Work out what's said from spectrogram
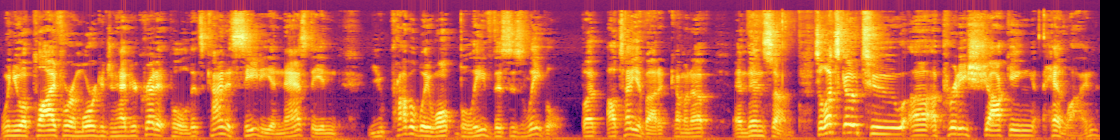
when you apply for a mortgage and have your credit pulled. It's kind of seedy and nasty and you probably won't believe this is legal, but I'll tell you about it coming up and then some. So let's go to uh, a pretty shocking headline.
